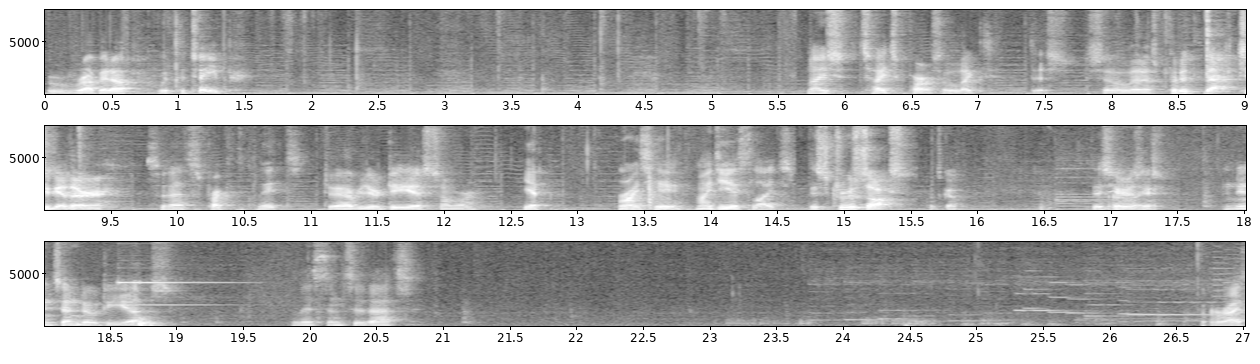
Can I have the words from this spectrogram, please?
wrap it up with the tape. Nice tight parcel like this. So let us put it back together. So that's practically it. Do you have your DS somewhere? Yep. Right here, my DS Lite. The screw sucks. Let's go. This here is Alright. a Nintendo DS. Listen to that. Alright.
